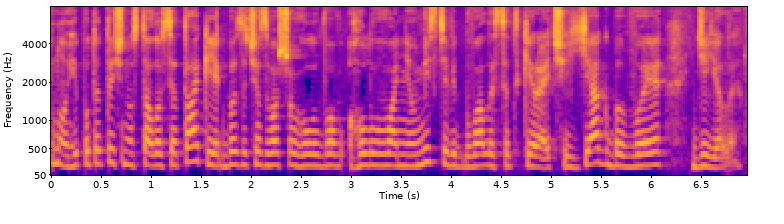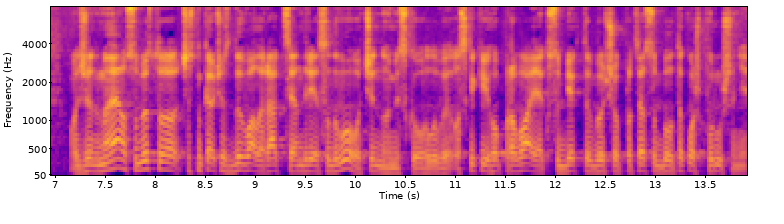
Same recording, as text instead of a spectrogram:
ну гіпотетично сталося так, і якби за час вашого головування у місті відбувалися такі речі, як би ви діяли? Отже, мене особисто, чесно кажучи, здивувала реакція Андрія Садового, чинного міського голови, оскільки його права як суб'єкти виборчого процесу були також порушені.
